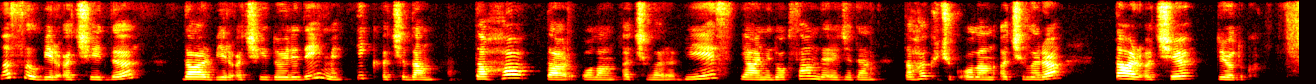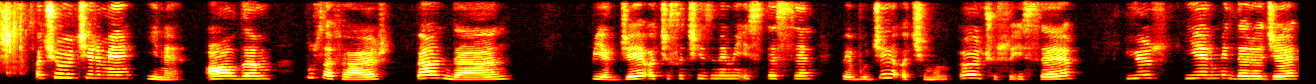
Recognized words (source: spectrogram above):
nasıl bir açıydı? Dar bir açıydı öyle değil mi? Dik açıdan daha dar olan açılara biz yani 90 dereceden daha küçük olan açılara dar açı diyorduk. Açı ölçerimi yine aldım. Bu sefer benden bir C açısı çizmemi istesin ve bu C açımın ölçüsü ise 120 derece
